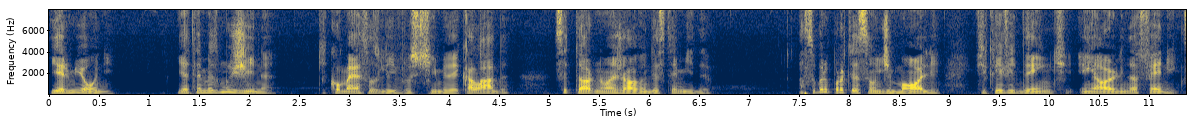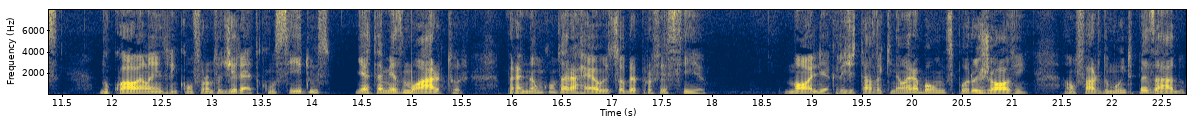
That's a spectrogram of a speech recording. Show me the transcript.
e Hermione. E até mesmo Gina, que começa os livros tímida e calada, se torna uma jovem destemida. A sobreproteção de Molly fica evidente em A Ordem da Fênix, no qual ela entra em confronto direto com Sirius e até mesmo Arthur, para não contar a Harry sobre a profecia. Molly acreditava que não era bom expor o jovem a um fardo muito pesado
